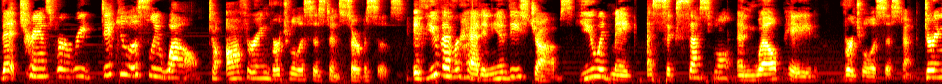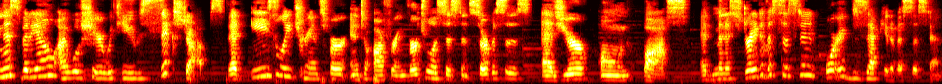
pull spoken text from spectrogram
that transfer ridiculously well to offering virtual assistant services. If you've ever had any of these jobs, you would make a successful and well paid virtual assistant. During this video, I will share with you six jobs that easily transfer into offering virtual assistant services as your own boss administrative assistant or executive assistant.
